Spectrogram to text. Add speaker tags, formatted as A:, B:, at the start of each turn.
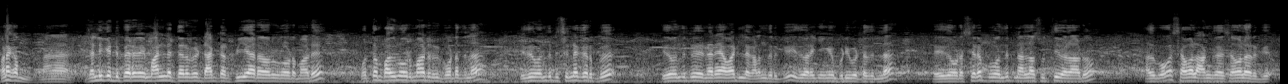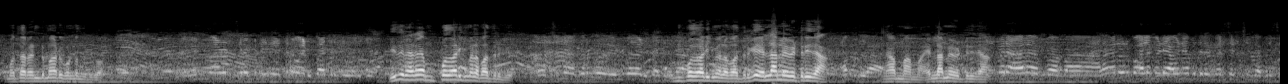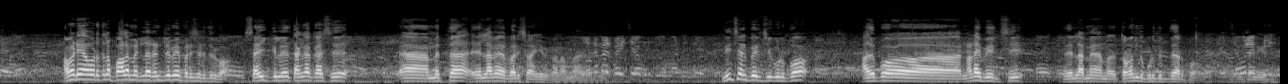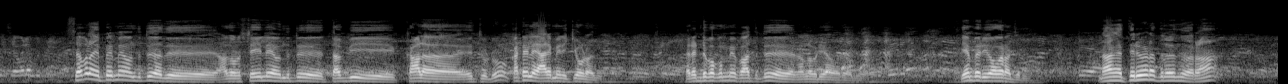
A: வணக்கம். நாங்கள் ஜல்லிக்கட்டு பேரவை மாநில தலைவர் டாக்டர் பிஆர் அவர்களோட மாடு. மொத்தம் பதினோரு மாடு இருக்கு ஓட்டத்தில். இது வந்துட்டு சின்ன கருப்பு. இது வந்துட்டு நிறைய வாட்டியில் கலந்துருக்கு. இது வரைக்கும் எங்கேயும் பிடிபட்டதில்லை. இதோட சிறப்பு வந்துட்டு நல்லா சுற்றி விளாடும் அது போக செவலை அங்கே செவலை இருக்கு. மொத்தம் ரெண்டு மாடு கொண்டு வந்திருக்கோம். இது நிறைய முப்பது வாடிக்கு மேலே பார்த்துருக்கு முப்பது வாடிக்கு மேலே பார்த்துருக்கு எல்லாமே வெற்றி தான். ஆமாம் ஆமாம் எல்லாமே வெற்றி தான். அவனியாபுரத்தில் பாலமேட்டில் ரெண்டுமே பரிசு எடுத்திருக்கோம். சைக்கிள் தங்க காசு மெத்த எல்லாமே பரிசு வாங்கியிருக்கோம் நம்ம. நீச்சல் பயிற்சி கொடுப்போம். அது இப்போ நடைபயிற்சி. இது எல்லாமே நம்ம தொடர்ந்து கொடுத்துட்டு தான் இருப்போம். செவலை எப்பயுமே வந்துட்டு அது அதோட ஸ்டைலே வந்துட்டு தவ்வி காலை ஏற்றி விடும் கட்டையில யாரையுமே நிற்க விடாது. ரெண்டு பக்கமே பார்த்துட்டு நல்லபடியாக வரும் என் பேர் யோகராஜன்.
B: நாங்கள் திருவிடத்துலேருந்து வரோம்.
